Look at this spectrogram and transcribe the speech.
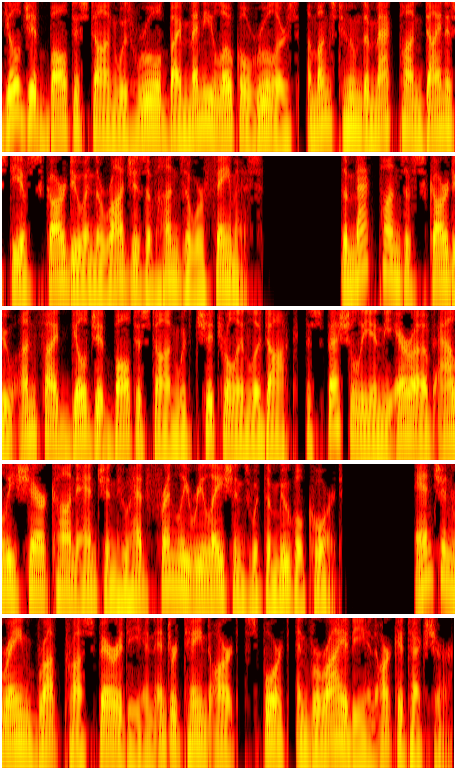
Gilgit-Baltistan was ruled by many local rulers, amongst whom the Makpan dynasty of Skardu and the Rajas of Hunza were famous. The Makpans of Skardu unified Gilgit-Baltistan with Chitral and Ladakh, especially in the era of Ali Sher Khan Anchon who had friendly relations with the Mughal court. Anchon reign brought prosperity and entertained art, sport, and variety in architecture.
